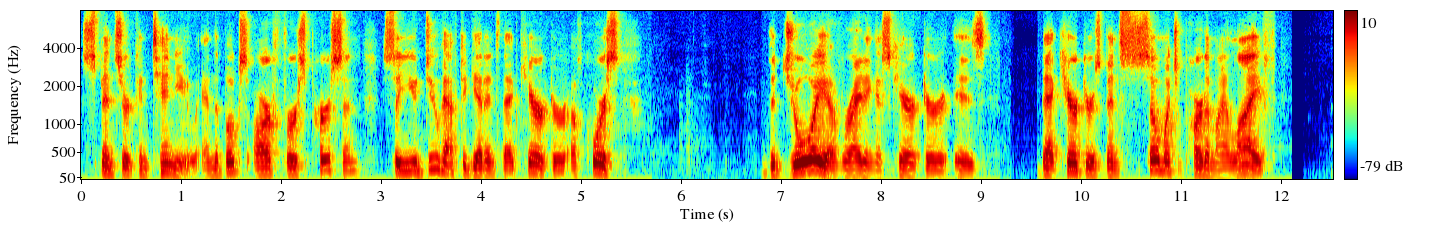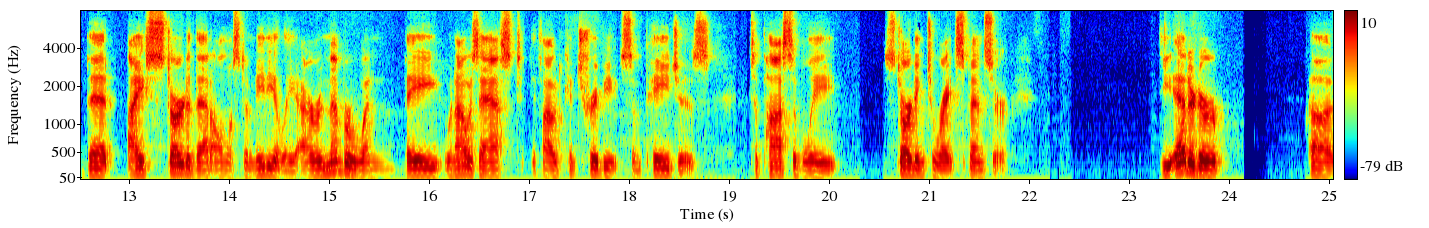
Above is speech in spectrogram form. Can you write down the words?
Spencer continue, and the books are first person, so you do have to get into that character. Of course, the joy of writing this character is that character has been so much a part of my life that I started that almost immediately. I remember when they when I was asked if I would contribute some pages to possibly starting to write Spencer. The editor, uh,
